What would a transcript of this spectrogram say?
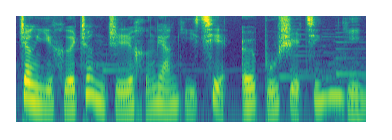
正义和正直衡量一切，而不是金银。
